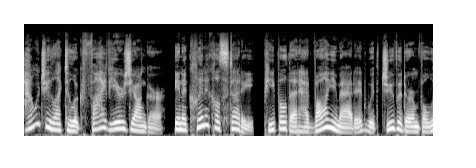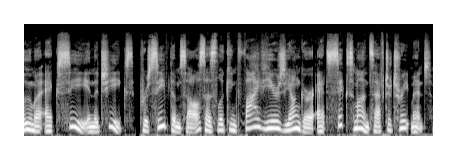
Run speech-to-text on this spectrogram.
How would you like to look 5 years younger? In a clinical study, people that had volume added with Juvederm Voluma XC in the cheeks perceived themselves as looking 5 years younger at 6 months after treatment.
